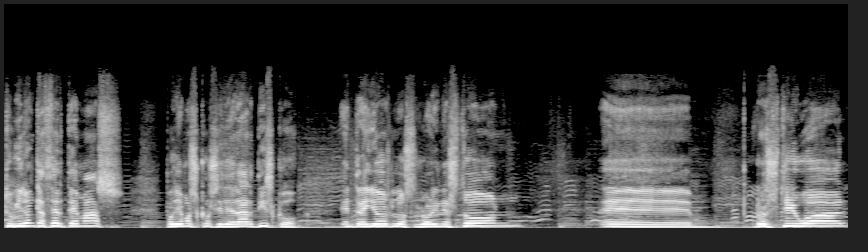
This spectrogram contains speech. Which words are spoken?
tuvieron que hacer temas, podríamos considerar disco, entre ellos los Rolling Stone, eh, Rod Stewart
